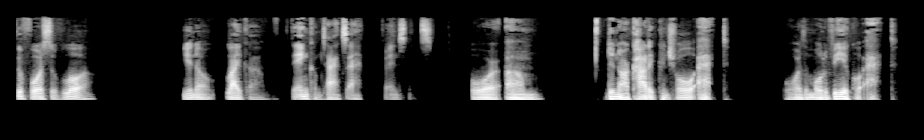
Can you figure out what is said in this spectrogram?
the force of law. You know, like um, the Income Tax Act, for instance, or um, the Narcotic Control Act, or the Motor Vehicle Act,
